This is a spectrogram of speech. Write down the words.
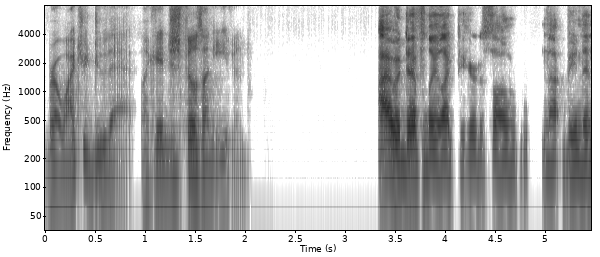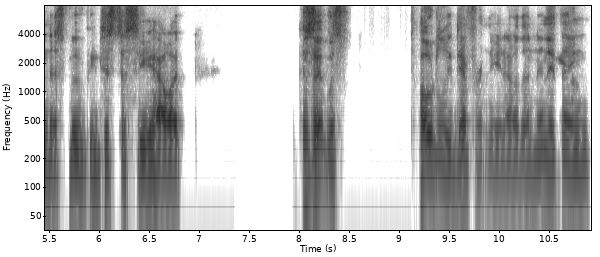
bro why'd you do that like it just feels uneven I would definitely like to hear the song not being in this movie just to see how it because it was totally different, you know, than anything.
